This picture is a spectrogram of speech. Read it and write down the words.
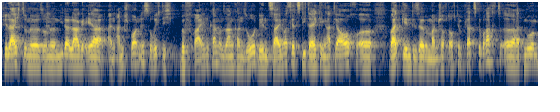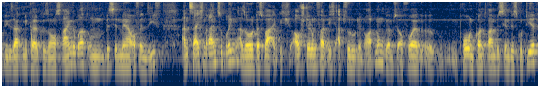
vielleicht so eine, so eine Niederlage eher ein Ansporn ist, so richtig befreien kann und sagen kann, so, denen zeigen wir es jetzt. Dieter Hecking hat ja auch äh, weitgehend dieselbe Mannschaft auf den Platz gebracht, äh, hat nur, wie gesagt, Michael Cousins reingebracht, um ein bisschen mehr Offensivanzeichen reinzubringen. Also das war eigentlich, Aufstellung fand ich absolut in Ordnung. Wir haben es ja auch vorher äh, Pro und Contra ein bisschen diskutiert.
